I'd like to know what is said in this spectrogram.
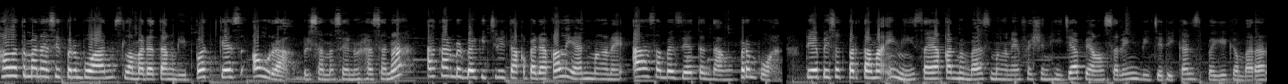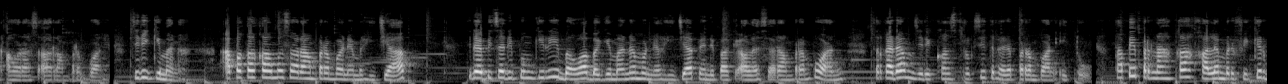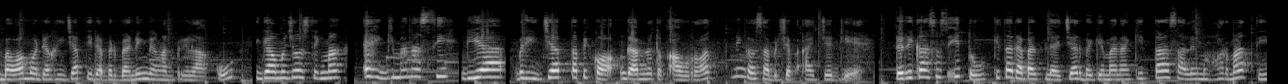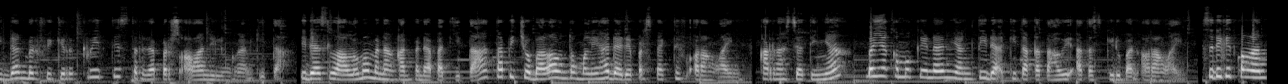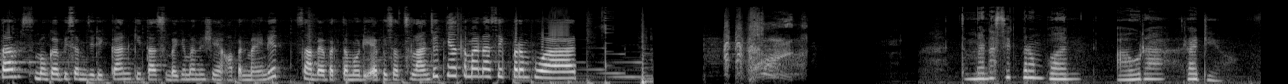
Halo teman asik perempuan, selamat datang di podcast Aura Bersama saya Nur Hasanah akan berbagi cerita kepada kalian mengenai A sampai Z tentang perempuan Di episode pertama ini, saya akan membahas mengenai fashion hijab yang sering dijadikan sebagai gambaran aura seorang perempuan Jadi gimana? Apakah kamu seorang perempuan yang berhijab? Tidak bisa dipungkiri bahwa bagaimana model hijab yang dipakai oleh seorang perempuan terkadang menjadi konstruksi terhadap perempuan itu. Tapi pernahkah kalian berpikir bahwa model hijab tidak berbanding dengan perilaku? Hingga muncul stigma, eh gimana sih dia berhijab tapi kok nggak menutup aurat? Ini nggak usah berhijab aja dia. Dari kasus itu, kita dapat belajar bagaimana kita saling menghormati dan berpikir kritis terhadap persoalan di lingkungan kita. Tidak selalu memenangkan pendapat kita, tapi cobalah untuk melihat dari perspektif orang lain. Karena sejatinya, banyak kemungkinan yang tidak kita ketahui atas kehidupan orang lain. Sedikit pengantar, semoga bisa menjadikan kita sebagai manusia yang open-minded. Sampai bertemu di episode selanjutnya, teman asik perempuan. Teman asik perempuan, Aura Radio.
